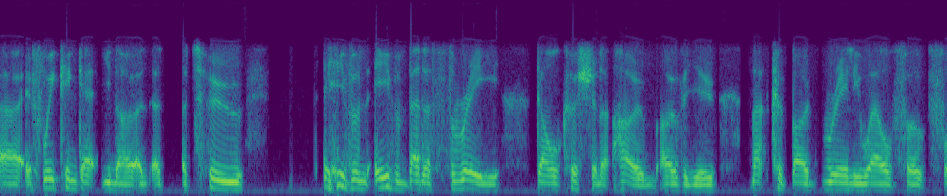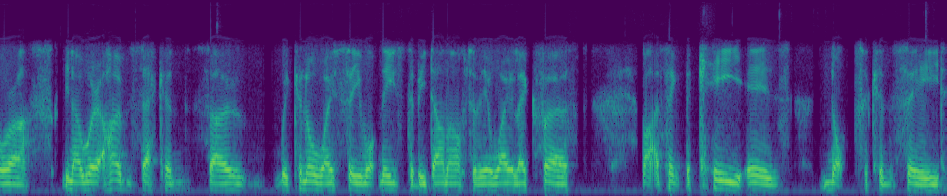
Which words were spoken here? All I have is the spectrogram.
Uh, if we can get, you know, a, a two, even even better three goal cushion at home over you, that could bode really well for, for us. You know, we're at home second, so we can always see what needs to be done after the away leg first. But I think the key is not to concede.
